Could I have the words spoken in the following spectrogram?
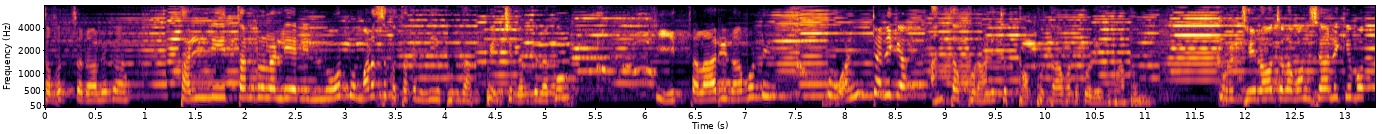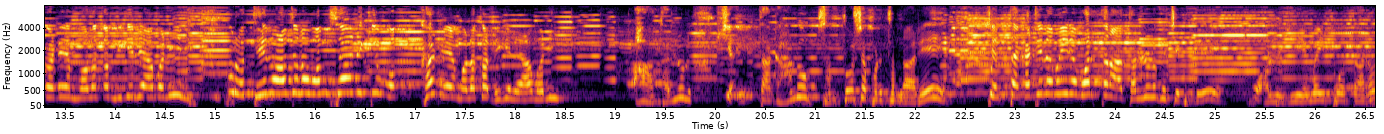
సంవత్సరాలుగా తల్లి తండ్రుల లేని లోటు మనసుకు తగలనీయకుండా పెంచినందులకు ఈ తలారి రాముడి ఒంటరిగా అంతఃపురానికి పంపుతామనుకోలేదు బాబు. పృథ్వీరాజుల వంశానికి ఒక్కడే మొలక మిగిలావని పృథ్వీరాజుల వంశానికి ఒక్కడే మొలక మిగిలావని. ఆ తల్లులు ఎంతగానో సంతోషపడుతున్నారే? ఎంత కఠినమైన వార్త ఆ తల్లులకు చెప్తే వాళ్ళు ఏమైపోతారో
